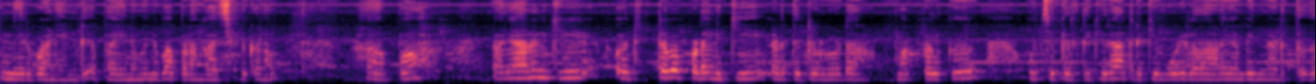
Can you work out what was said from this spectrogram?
ഇങ്ങനൊരു പണിയുണ്ട്. അപ്പോൾ അതിന് മുന്നേ പപ്പടം കാച്ചെടുക്കണം അപ്പോൾ ഞാൻ എനിക്ക് ഒറ്റ പപ്പടം എനിക്ക് എടുത്തിട്ടുള്ളൂ കേട്ടോ. മക്കൾക്ക് ഉച്ചക്കലത്തേക്ക് രാത്രിക്കും കൂടി ഉള്ളതാണ് ഞാൻ പിന്നെ എടുത്തത്.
